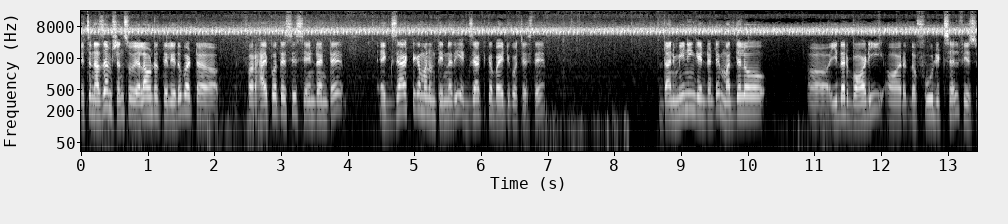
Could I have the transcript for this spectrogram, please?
it's an assumption so ఎలా ఉంటుందో తెలియదు బట్ ఫర్ హైపోథెసిస్ ఏంటంటే ఎగ్జాక్ట్గా మనం తిన్నది ఎగ్జాక్ట్గా బయటికి వచ్చేస్తే దాని మీనింగ్ ఏంటంటే మధ్యలో either body or the food itself is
